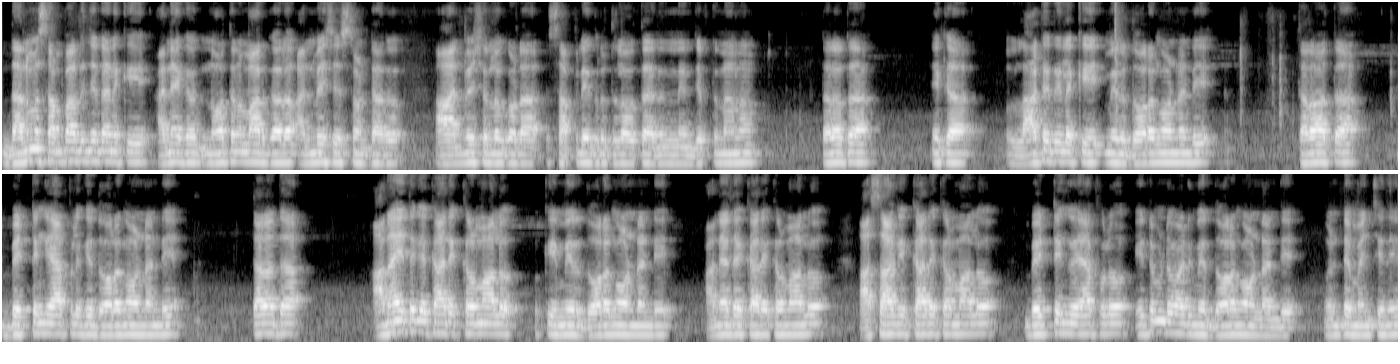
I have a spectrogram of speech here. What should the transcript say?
ధనం సంపాదించడానికి అనేక నూతన మార్గాలు అన్వేషిస్తుంటారు ఆ అన్వేషణలో కూడా సఫలీకృతులు అవుతారని నేను చెప్తున్నాను. తర్వాత ఇక లాటరీలకి మీరు దూరంగా ఉండండి. తర్వాత బెట్టింగ్ యాప్లకి దూరంగా ఉండండి. తర్వాత అనైతిక కార్యక్రమాలకి మీరు దూరంగా ఉండండి. అనైతిక కార్యక్రమాలు అసాంఘిక కార్యక్రమాలు బెట్టింగ్ యాప్లు ఇటువంటి వాటికి మీరు దూరంగా ఉండండి. ఉంటే మంచిది.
